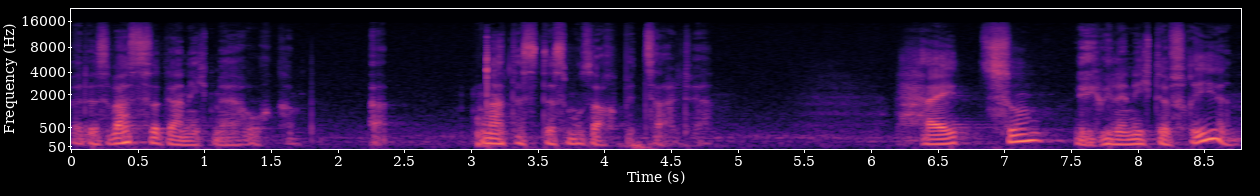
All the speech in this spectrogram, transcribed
weil das Wasser gar nicht mehr hochkommt. Ah, na, das, das muss auch bezahlt werden. Heizung, ich will ja nicht erfrieren.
